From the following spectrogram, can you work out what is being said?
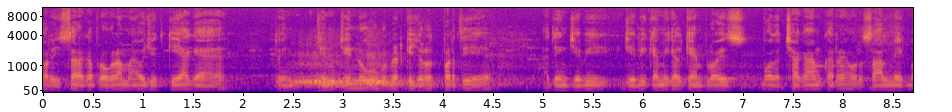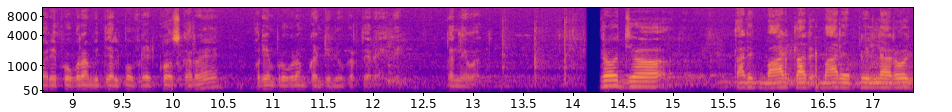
और इस तरह का प्रोग्राम आयोजित किया गया है तो इन, जिन जिन लोगों को ब्लड की ज़रूरत पड़ती है I think J B J B chemical के एम्प्लॉयज़ बहुत अच्छा काम कर रहे हैं, और साल में एक बार ये programme with the help of red cross कर रहे हैं, और ये प्रोग्राम कंटिन्यू करते रहेंगे। धन्यवाद। रोज તારીખ બાર તારીખ બાર એપ્રિલના રોજ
